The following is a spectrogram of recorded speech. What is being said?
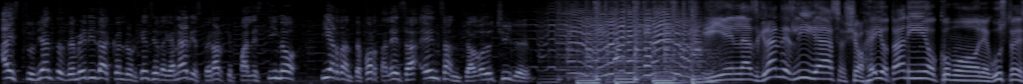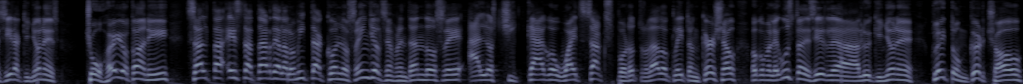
a estudiantes de Mérida con la urgencia de ganar y esperar que Palestino pierda ante Fortaleza en Santiago de Chile. Y en las grandes ligas, Shohei Otani, o como le gusta decir a Quiñones, Shohei Otani, salta esta tarde a la lomita con los Angels enfrentándose a los Chicago White Sox. Por otro lado, Clayton Kershaw, o como le gusta decirle a Luis Quiñones, Clayton Kershaw,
